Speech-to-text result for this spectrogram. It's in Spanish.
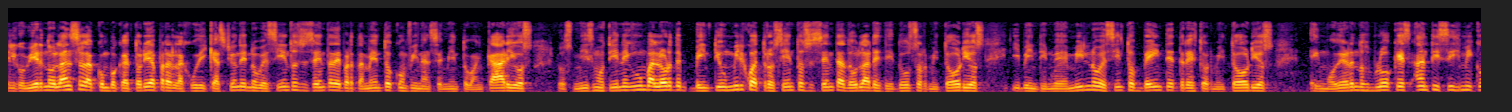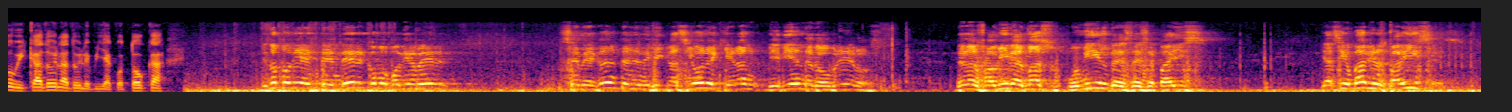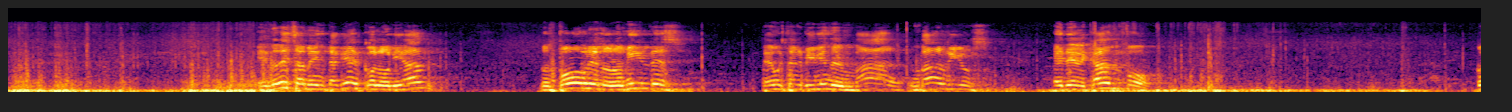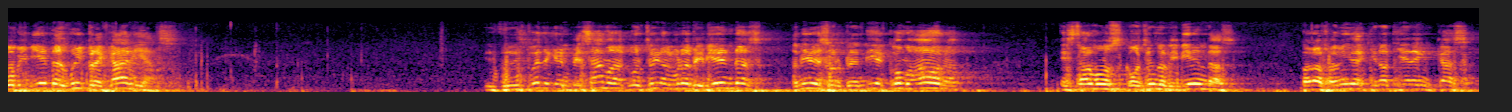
El gobierno lanza la convocatoria para la adjudicación de 960 departamentos con financiamiento bancarios. Los mismos tienen un valor de 21.460 dólares de dos dormitorios y 29.920 tres dormitorios en modernos bloques antisísmicos ubicados en la doble Villa Cotoca. Y no podía entender cómo podía haber semejantes edificaciones que eran viviendas de obreros, de las familias más humildes de ese país. Y así en varios países en nuestra mentalidad colonial, los pobres, los humildes, tenemos que estar viviendo en, barrios, en el campo, con viviendas muy precarias. Después de que empezamos a construir algunas viviendas, a mí me sorprendía cómo ahora estamos construyendo viviendas para familias que no tienen casa.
